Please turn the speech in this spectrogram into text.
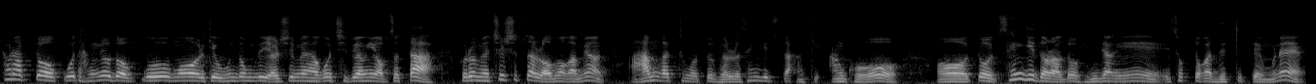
혈압도 없고 당뇨도 없고 뭐 이렇게 운동도 열심히 하고 지병이 없었다. 그러면 70살 넘어가면 암 같은 것도 별로 생기지도 않고 어, 또 생기더라도 굉장히 속도가 늦기 때문에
